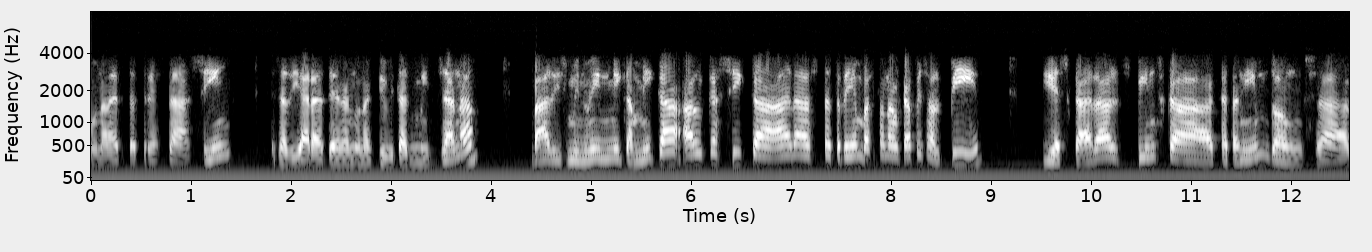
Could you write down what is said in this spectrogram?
una alerta 3 de 5, és a dir, ara tenen una activitat mitjana, va disminuint mica en mica. El que sí que ara està traient bastant al cap és el pi, i és que ara els pins que, que tenim doncs, eh,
